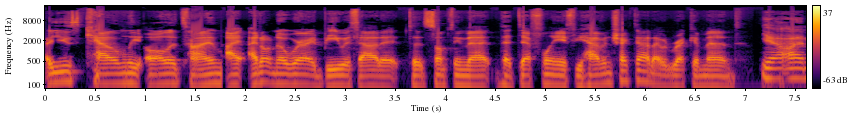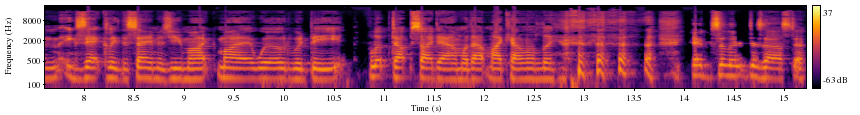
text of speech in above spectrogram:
I use Calendly all the time. I, I don't know where I'd be without it. So it's something that, that definitely, if you haven't checked out, I would recommend. Yeah, I'm exactly the same as you, Mike. My world would be flipped upside down without my Calendly. Absolute disaster.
